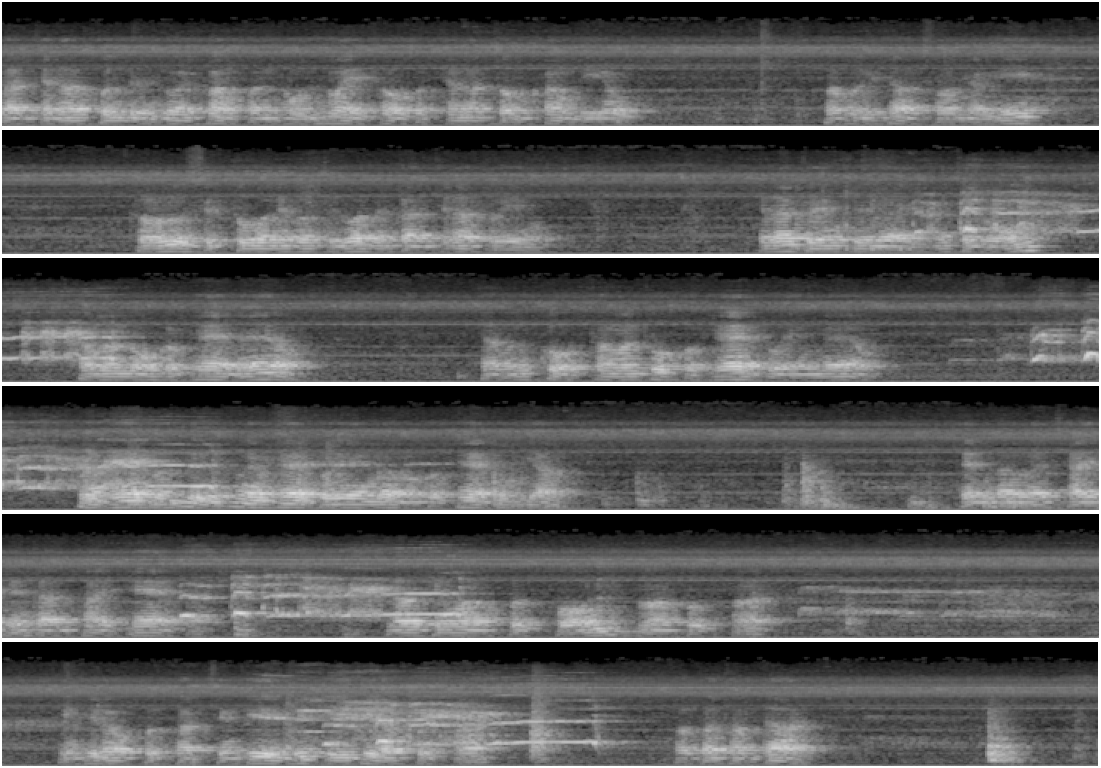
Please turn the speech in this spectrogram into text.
การชนะคนอื่นด้วยข้างฝันหนไม่เท่ากับชนะตนข้างเดียวพระพุทธเจ้าสอนอย่างนี้ เขารู้สึกตัวเนี่ยก็ถือว่าเป็นการชนะตัวเอง ชนะตัวเองคืออะไรไม่ใช่หลงถ้ามันหลงกับแพ้แล้วถ้ามันโกรธถ้ามันทุกข์กับแพ้ตัวเองแล้วเมื่อแพ้คนอื่นเมื่อแพ้ตัวเองแล้วมันก็แพ้ทุกอย่างเป็นเราใช้เป็นการพ่ายแพ้เราจะมาฝึกฝนมาฝึกหัดสิ่งที่เราฝึกหัดสิ่งที่วิธีที่เราฝึกหัดเราก็ทำได้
